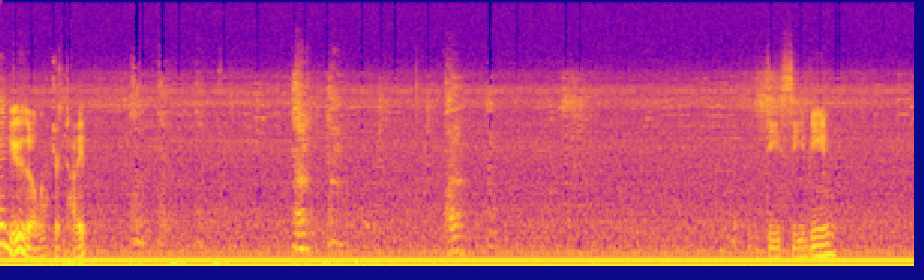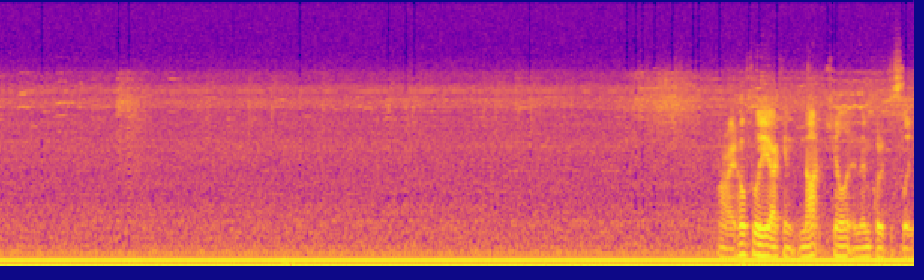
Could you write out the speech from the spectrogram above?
did use an electric type. DC beam. Alright, hopefully I can not kill it and then put it to sleep.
